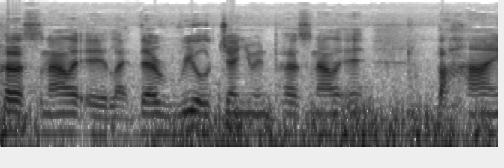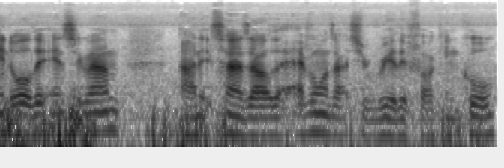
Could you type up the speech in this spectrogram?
personality, like their real, genuine personality behind all the Instagram. And it turns out that everyone's actually really fucking cool.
